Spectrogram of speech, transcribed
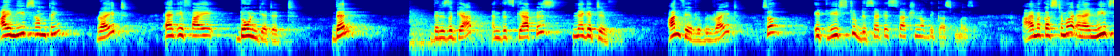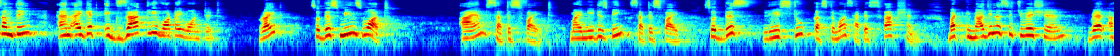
I need something, right? And if I don't get it, then there is a gap and this gap is negative, unfavorable, right? So, it leads to dissatisfaction of the customers. I am a customer and I need something and I get exactly what I wanted, right? So this means what? I am satisfied. My need is being satisfied. So this leads to customer satisfaction. But imagine a situation where a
